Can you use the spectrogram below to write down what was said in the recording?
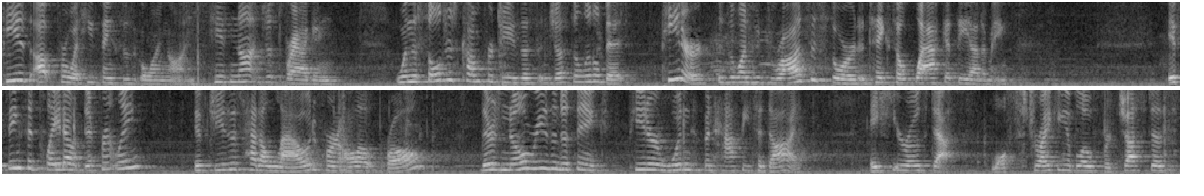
He is up for what he thinks is going on. He's not just bragging. When the soldiers come for Jesus in just a little bit, Peter is the one who draws his sword and takes a whack at the enemy. If things had played out differently, if Jesus had allowed for an all out brawl, there's no reason to think Peter wouldn't have been happy to die a hero's death while striking a blow for justice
